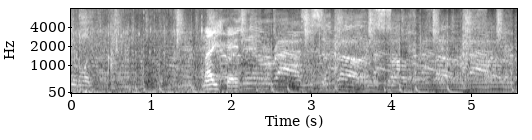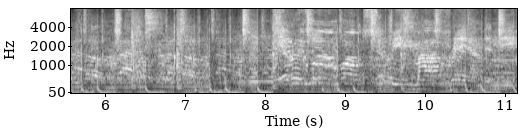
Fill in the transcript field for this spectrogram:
good one. Nice, Dave. Be my friend indeed.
